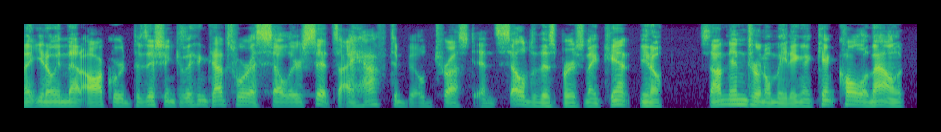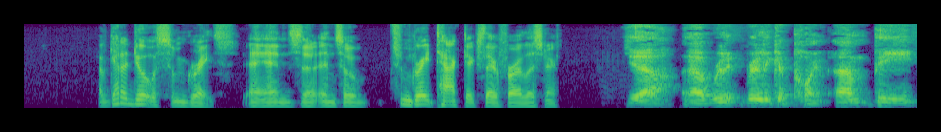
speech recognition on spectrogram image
uh, you know, in that awkward position. Because I think that's where a seller sits. I have to build trust and sell to this person. I can't, you know, it's not an internal meeting. I can't call them out. I've got to do it with some grace. And so, and so some great tactics there for our listeners. Yeah, uh, really, really good point. Um, the,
